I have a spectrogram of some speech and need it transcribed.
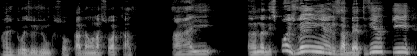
As duas viviam só, cada uma na sua casa. Aí Ana disse: Pois vem, Elizabeth, vem aqui,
